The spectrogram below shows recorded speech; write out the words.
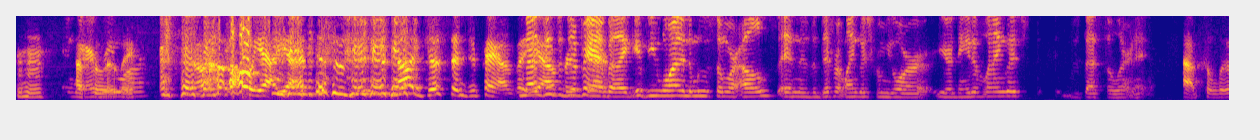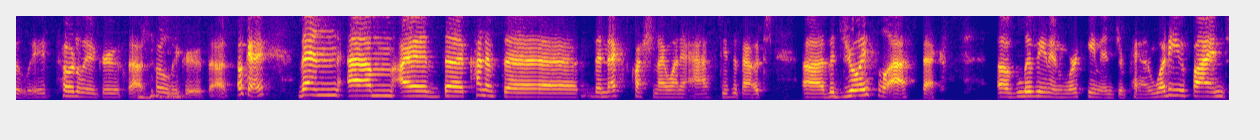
Mm-hmm. Absolutely. oh yeah, yeah. not just in Japan, but not yeah, just in Japan, sure. but like if you wanted to move somewhere else and there's a different language from your your native language, it's best to learn it. Absolutely, totally agree with that. Totally agree with that. Okay, then um, I the kind of the the next question I want to ask is about uh, the joyful aspects of living and working in Japan. What do you find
